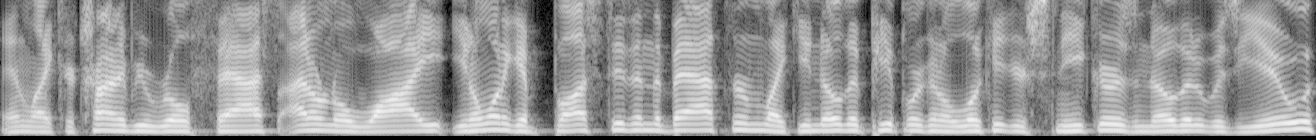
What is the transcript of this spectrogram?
and like you're trying to be real fast. I don't know why. You don't want to get busted in the bathroom. Like you know that people are gonna look at your sneakers and know that it was you.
